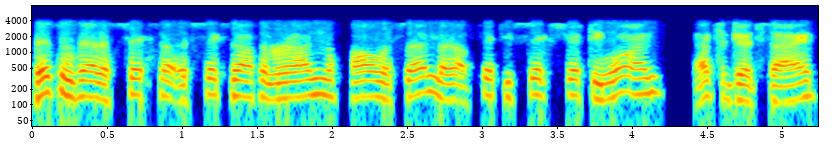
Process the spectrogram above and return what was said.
Pistons had a six a six nothing run. All of a sudden, they're up fifty six fifty one. That's a good sign.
